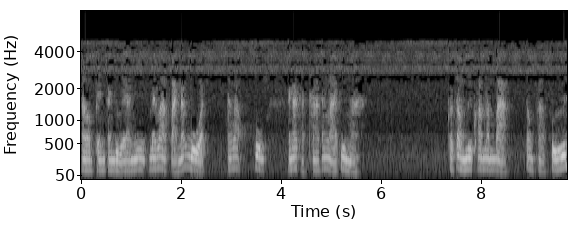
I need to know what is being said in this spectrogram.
เราเป็นกันอยู่เวลานี้ ไม่ว่าฝ่ายนักบวชไม่ว่าผู้คณะศรัทธาทั้งหลายที่มา ก็ต้องมีความลำบากต้องฝ่าฝืน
